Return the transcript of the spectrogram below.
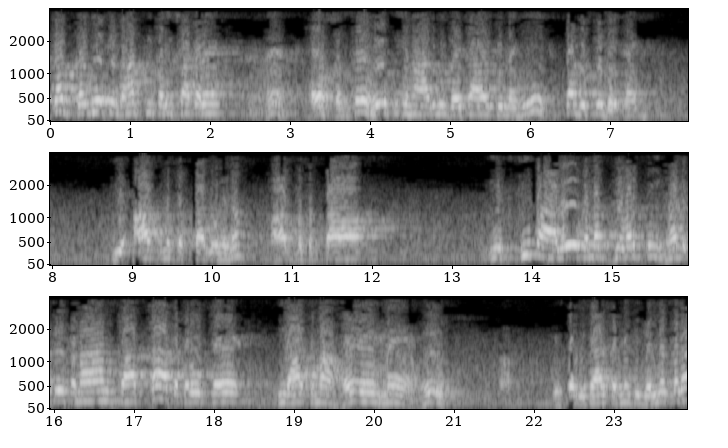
तब कौए के दांत की परीक्षा करें, है? और संशय हो कि यहाँ आदमी बैठा है कि नहीं, तब उसको देखें। ये आत्मसत्ता जो है ना, आत्मसत्ता ये सीतालोक मध्यवर्ती घट के समान साक्षात अपरोक्ष है कि आत्मा है, मैं हूँ। इस पर विचार करने की ज़रूरत पड़ा।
